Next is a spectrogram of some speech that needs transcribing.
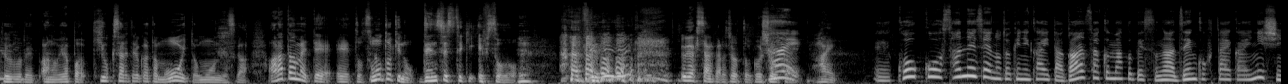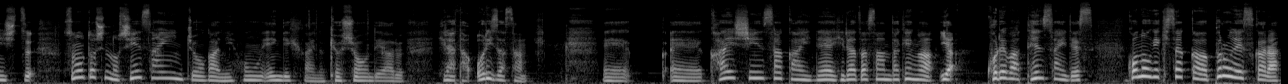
ということであのやっぱ記憶されてる方も多いと思うんですが改めてえっ、とその時の伝説的エピソード。を 宇垣さんからちょっとご紹介。はい。はいえー高校3年生の時に書いた贋作マクベスが全国大会に進出。その年の審査委員長が日本演劇界の巨匠である平田織座さん、えーえー会審査会で平田さんだけがいやこれは天才です。この劇作家はプロですから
